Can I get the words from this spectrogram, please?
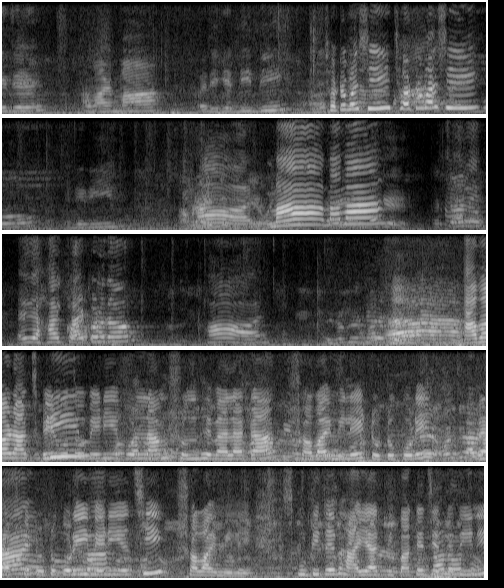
এই যে আমার মা ওইদিকে দিদি ছোট মাসি ছোট মাসি। মা মামা। চলে। এই যে হাই হাই করে দাও। হাই হ্যাঁ। আবার আজকের মতো বেরিয়ে পড়লাম সন্ধেবেলাটা। সবাই মিলে টোটো করে, তবে আজকে টোটো করেই বেরিয়েছি সবাই মিলে। স্কুটিতে ভাই আর দীপাকে যেতে দিইনি,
